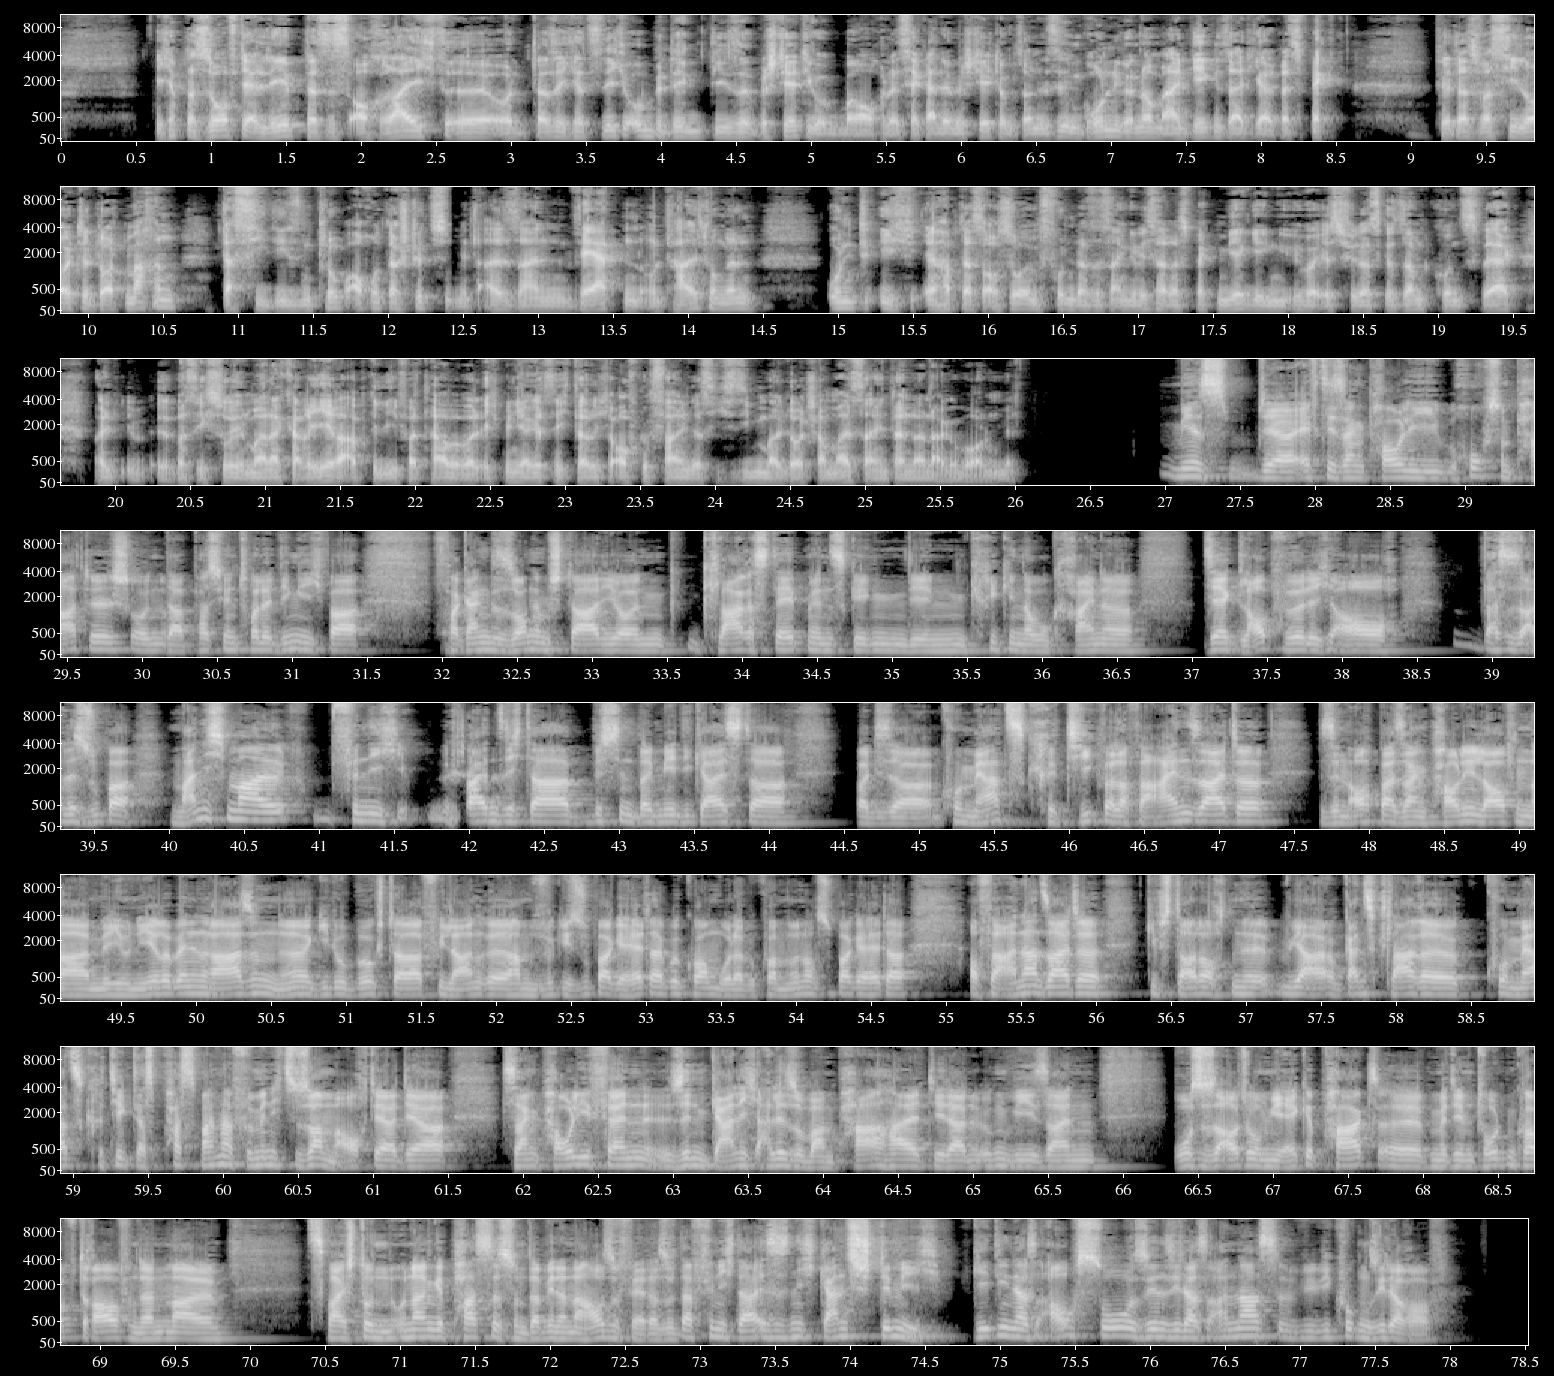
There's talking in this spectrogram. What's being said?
ich habe das so oft erlebt, dass es auch reicht äh, und dass ich jetzt nicht unbedingt diese Bestätigung brauche. Das ist ja keine Bestätigung, sondern es ist im Grunde genommen ein gegenseitiger Respekt für das, was die Leute dort machen, dass sie diesen Club auch unterstützen mit all seinen Werten und Haltungen. Und ich habe das auch so empfunden, dass es ein gewisser Respekt mir gegenüber ist für das Gesamtkunstwerk, weil, was ich so in meiner Karriere abgeliefert habe, weil ich bin ja jetzt nicht dadurch aufgefallen, dass ich siebenmal deutscher Meister hintereinander geworden bin. Mir ist der FC St. Pauli hochsympathisch und da passieren tolle Dinge. Ich war vergangene Saison im Stadion, klare Statements gegen den Krieg in der Ukraine, sehr glaubwürdig auch. Das ist alles super. Manchmal, finde ich, scheiden sich da ein bisschen bei mir die Geister bei dieser Kommerzkritik, weil auf der einen Seite sind auch bei St. Pauli laufen da Millionäre über den Rasen. Ne? Guido Burgstaller, viele andere haben wirklich super Gehälter bekommen oder bekommen nur noch super Gehälter. Auf der anderen Seite gibt's da doch eine ja, ganz klare Kommerzkritik. Das passt manchmal für mich nicht zusammen. Auch der, der St. Pauli-Fan sind gar nicht alle so beim Paar halt, die dann irgendwie sein großes Auto um die Ecke parkt äh, mit dem Totenkopf drauf und dann mal zwei Stunden unangepasst ist und dann wieder nach Hause fährt. Also da finde ich, da ist es nicht ganz stimmig. Geht Ihnen das auch so? Sehen Sie das anders? Wie, wie gucken Sie darauf?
